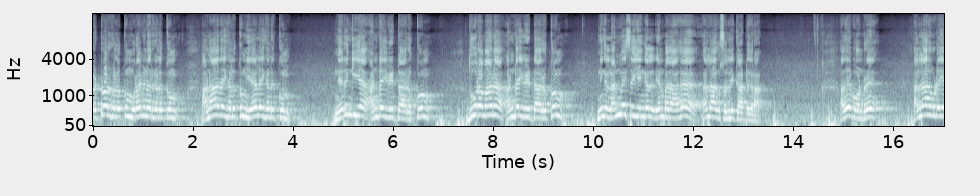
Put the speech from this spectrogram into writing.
பெற்றோர்களுக்கும் உறவினர்களுக்கும் அனாதைகளுக்கும் ஏழைகளுக்கும் நெருங்கிய அண்டை வீட்டாருக்கும் தூரமான அண்டை வீட்டாருக்கும் நீங்கள் நன்மை செய்யுங்கள் என்பதாக அல்லாஹ் சொல்லி காட்டுகிறான். அதே போன்று அல்லாஹுடைய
